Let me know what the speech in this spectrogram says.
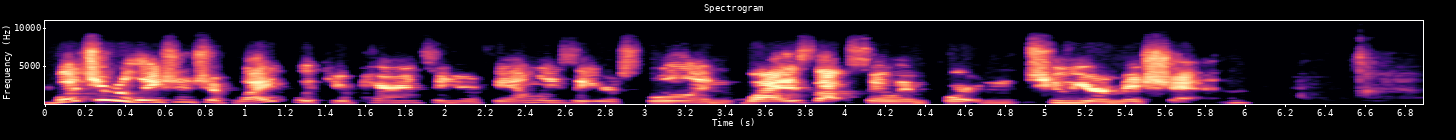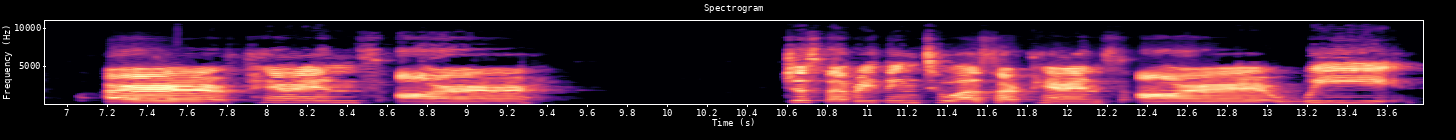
what's your relationship like with your parents and your families at your school, and why is that so important to your mission? Our parents are just everything to us. Our parents are we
